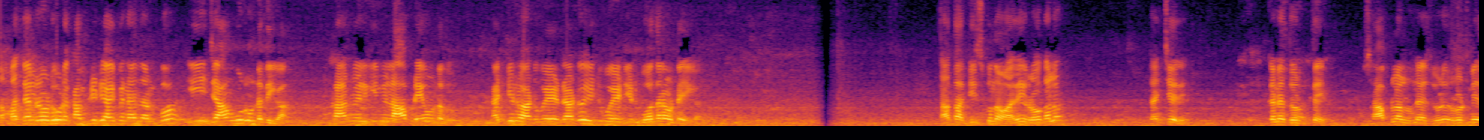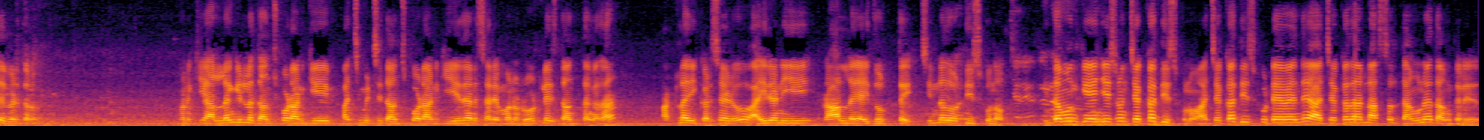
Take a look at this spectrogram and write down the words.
ఆ మధ్యలో రోడ్డు కూడా కంప్లీట్గా అయిపోయినది అనుకో ఈ జామ్ కూడా ఉండదు ఇక. కాన్వేలు గిన్నెలు ఆపడే ఉండదు. కంటిన్యూ అటు పోయేటట్టు ఇటు పోయేటి ఇటు పోతూనే ఉంటాయి ఇక. తాత తీసుకుందాం అది రోగలు? దంచేది. ఇక్కడనే దొరుకుతాయి. షాపులలో ఉన్నాయి చూడు రోడ్ మీద పెడతారు. మనకి అల్లం గిట్ల దంచుకోవడానికి పచ్చిమిర్చి దంచుకోవడానికి ఏదైనా సరే మనం రోడ్లు వేసి దంచుతాం కదా అట్లా ఇక్కడ సైడ్ ఐరన్ రాళ్ళు అవి దొరుకుతాయి. చిన్నది ఒకటి తీసుకుందాం. ఇంతకుముందుకి ఏం చేసినాం? చెక్క తీసుకున్నాం. ఆ చెక్క తీసుకుంటే ఏమైంది? ఆ చెక్క దాంట్లో అస్సలు దంగునే దంగుతలేదు.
